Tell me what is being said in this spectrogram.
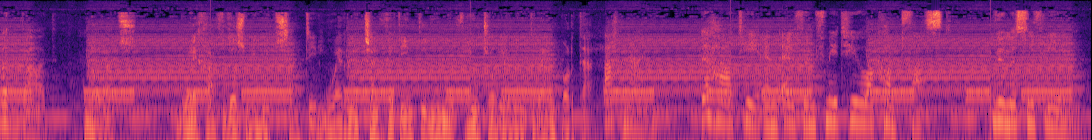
But Dad. No that's. We have those minutes until we reach and get into the new future element realm portal. Ach nein. Der HTML5 Meteor kommt fast. Wir müssen fliehen.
